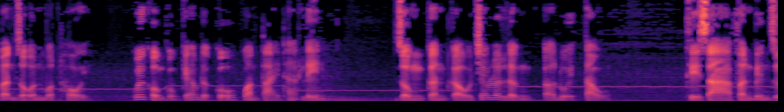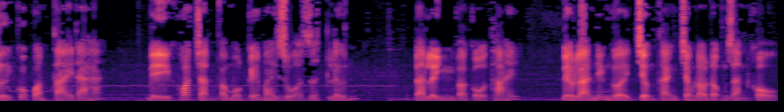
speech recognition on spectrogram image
bận rộn một hồi, Cuối cùng cũng kéo được cỗ quan tài thát lên Dùng cần cầu treo lơ lửng ở đuôi tàu. Thì ra phần bên dưới có quan tài đá, Bị khóa chặt vào một cái mai rùa rất lớn. Đà Linh và Cổ Thái Đều là những người trưởng thành trong lao động gian khổ.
